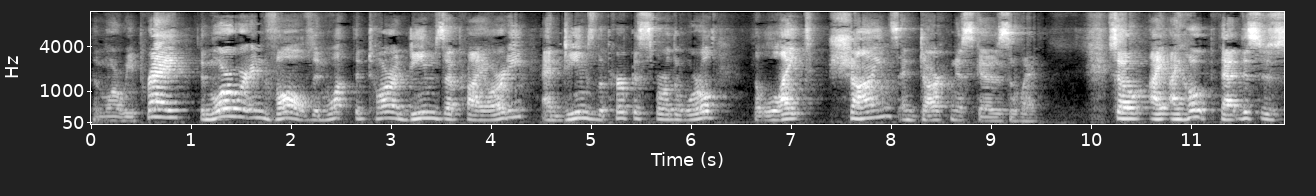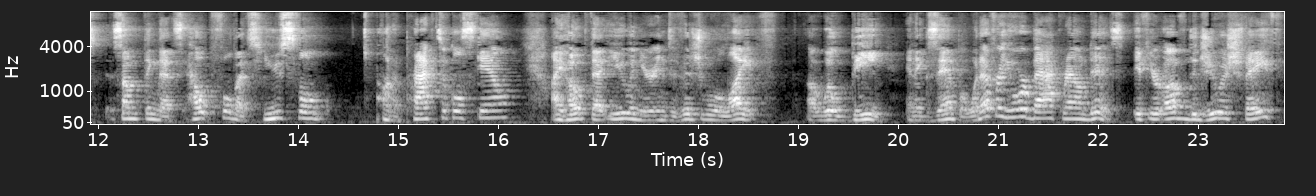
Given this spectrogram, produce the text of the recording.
the more we pray, the more we're involved in what the Torah deems a priority and deems the purpose for the world, the light shines and darkness goes away. So I, I hope that this is something that's helpful, that's useful, on a practical scale, I hope that you in your individual life uh, will be an example. Whatever your background is, if you're of the Jewish faith,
